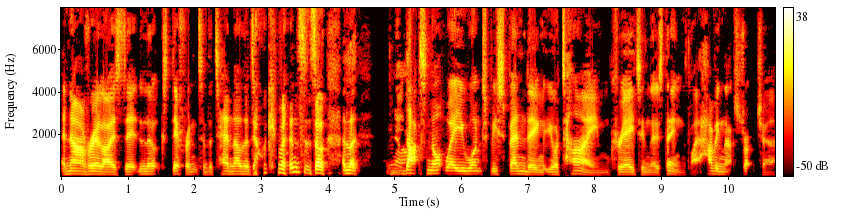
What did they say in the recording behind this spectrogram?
And now I've realized it looks different to the 10 other documents. And so, and like, no. that's not where you want to be spending your time creating those things. Like having that structure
